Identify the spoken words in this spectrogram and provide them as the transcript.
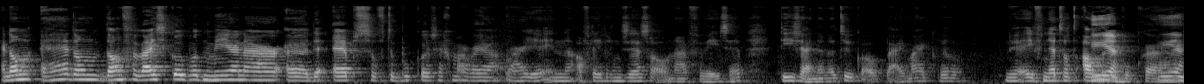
En dan, hè, dan, dan verwijs ik ook wat meer naar eh, de apps of de boeken, zeg maar, waar je, waar je in aflevering 6 al naar verwezen hebt. Die zijn er natuurlijk ook bij. Maar ik wil nu even net wat andere Ja, boeken ja.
